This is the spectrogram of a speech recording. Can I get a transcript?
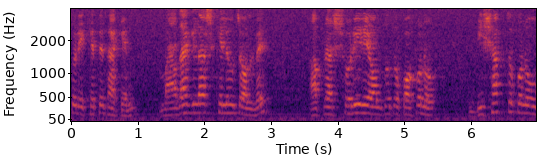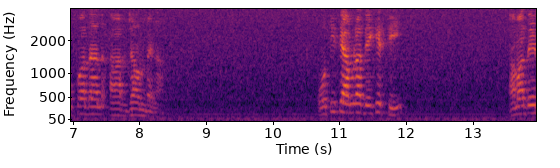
করে খেতে থাকেন, বা আধা গ্লাস খেলেও চলবে, আপনার শরীরে অন্তত কখনো বিষাক্ত কোনো উপাদান আর জমবে না। অতীতে আমরা দেখেছি আমাদের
